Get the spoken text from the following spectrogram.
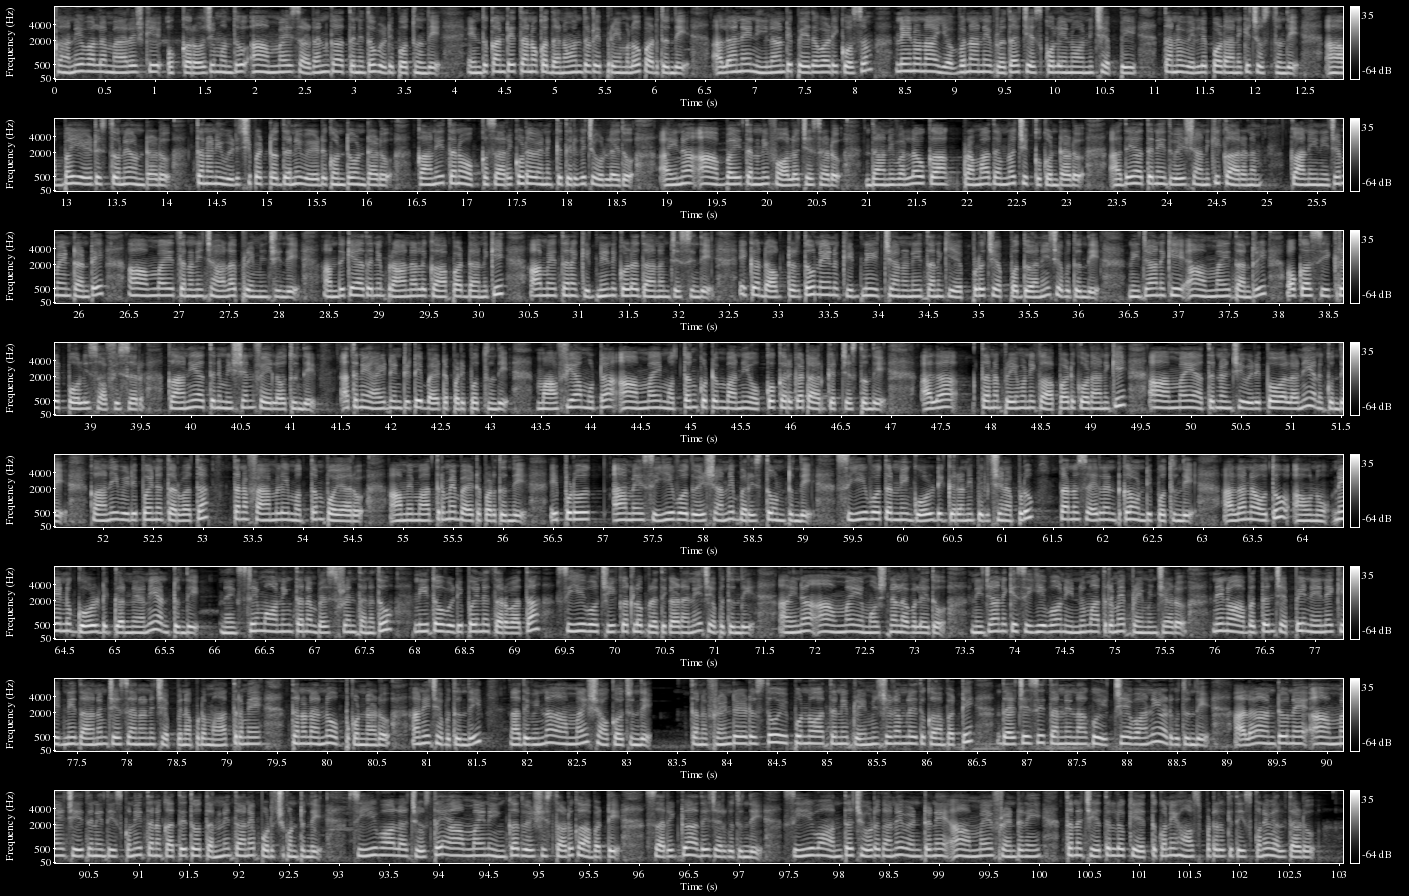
కానీ వాళ్ళ మ్యారేజ్కి ఒక్క రోజు ముందు ఆ అమ్మాయి సడన్గా అతనితో విడిపోతుంది. ఎందుకంటే తను ఒక ధనవంతుడి ప్రేమలో పడుతుంది. అలానే నీలాంటి పేదవాడి కోసం నేను నా యవ్వనాన్ని వృధా చేసుకోలేను అని చెప్పి తను వెళ్ళిపోవడానికి చూస్తుంది. ఆ అబ్బాయి ఏడుస్తూనే ఉంటాడు. తనని విడిచిపెట్టొద్దని వేడుకుంటూ ఉంటాడు. కానీ తను ఒక్కసారి కూడా వెనక్కి తిరిగి చూడలేదు. అయినా ఆ అబ్బాయి తనని ఫాలో చేశాడు. దానివల్ల ఒక ప్రమాదంలో చిక్కుకుంటాడు. అదే అతని ద్వేషానికి కారణం. కానీ నిజమేంటంటే ఆ అమ్మాయి తనని చాలా ప్రేమించింది. అందుకే అతని ప్రాణాలు కాపాడడానికి ఆమె తన కిడ్నీని కూడా దానం చేసింది. ఇక డాక్టర్తో నేను కిడ్నీ ఇచ్చానని తనకి ఎప్పుడు చెప్పొద్దు అని చెబుతుంది. నిజానికి ఆ అమ్మాయి తండ్రి ఒక సీక్రెట్ పోలీస్ ఆఫీసర్. కానీ అతని మిషన్ ఫెయిల్ అవుతుంది. అతని ఐడెంటిటీ బయటపడిపోతుంది. మాఫియా ముఠ ఆ అమ్మాయి మొత్తం కుటుంబాన్ని ఒక్కొక్కరిగా టార్గెట్ చేస్తుంది. అలా తన ప్రేమని కాపాడుకోవడానికి ఆ అమ్మాయి అతని నుంచి విడిపోవాలని అనుకుంది. కానీ విడిపోయిన తర్వాత తన ఫ్యామిలీ మొత్తం పోయారు. ఆమె మాత్రమే బయటపడుతుంది. ఇప్పుడు ఆమె సీఈఓ ద్వేషాన్ని భరిస్తూ ఉంటుంది. సీఈఓ తనని గోల్డ్ డిగ్గర్ అని పిలిచినప్పుడు తను సైలెంట్గా ఉండిపోతుంది. అలా నవ్వుతూ అవును నేను గోల్డ్ డిగ్గర్ని అని అంటుంది. నెక్స్ట్ డే మార్నింగ్ తన బెస్ట్ ఫ్రెండ్ తనతో నీతో విడిపోయిన తర్వాత సీఈఓ చీకట్లో బ్రతికాడని చెబుతుంది. అయినా ఆ అమ్మాయి ఎమోషనల్ అవ్వలేదు. నిజానికి సీఈఓ నిన్ను మాత్రమే ప్రేమించాడు. నేను అబద్ధం చెప్పి నేనే కిడ్నీ దానం చేశానని చెప్పినప్పుడు మాత్రమే తను నన్ను ఒప్పుకున్నాడు అని చెబుతుంది. అది విన్న ఆ అమ్మాయి షాక్ అవుతుంది. తన ఫ్రెండ్ ఏడుస్తూ ఇప్పుడు నువ్వు అతన్ని ప్రేమించడం లేదు కాబట్టి దయచేసి తన్ని నాకు ఇచ్చేవా? అని అడుగుతుంది. అలా అంటూనే ఆ అమ్మాయి చేతిని తీసుకుని తన కత్తితో తనని తానే పొడుచుకుంటుంది. సీఈఓ అలా చూస్తే ఆ అమ్మాయిని ఇంకా ద్వేషిస్తాడు కాబట్టి సరిగ్గా అదే జరుగుతుంది. సీఈఓ అంతా చూడగానే వెంటనే ఆ అమ్మాయి ఫ్రెండ్ని తన చేతుల్లోకి ఎత్తుకొని హాస్పిటల్కి తీసుకుని వెళ్తాడు.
